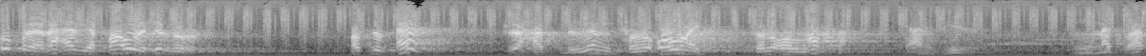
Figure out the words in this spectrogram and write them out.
o burada ev yapma uğraşır durur. Asıl ev, rahatlığın sonu olmayıp, sonu olmazsa, yani bir nimet var,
